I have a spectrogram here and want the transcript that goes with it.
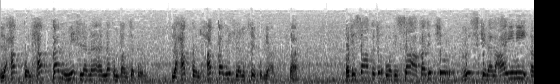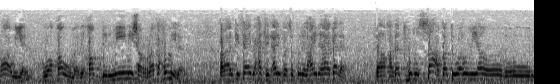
لحق حقا مثل ما أنكم تنطقون. لحق حقا مثل نطقكم يعني. نعم. وفي الصعقة, وفي الصعقة تكسر مسكن العين راويا. وقوم بخفض الميم شرف حملا قرأ الكسائي بحذف الألف وسكون العين هكذا. فأخذتهم الصعقة وهم ينظرون.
